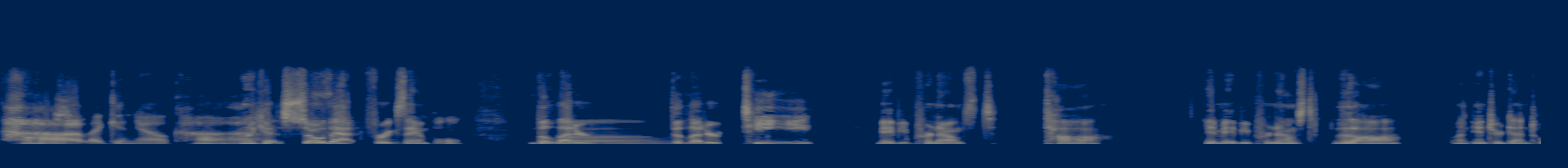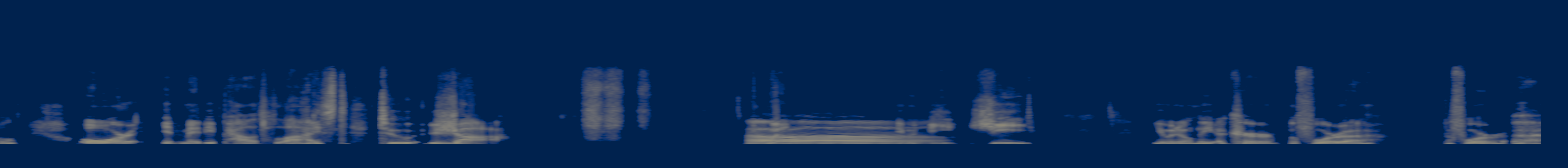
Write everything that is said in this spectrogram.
Ha, like in Yauk. Ha. Like, so that, for example, the letter Uh, the letter T may be pronounced ta, it may be pronounced tha, an interdental, or it may be palatalized to ja. Oh, It would be ji. It would only occur before uh, before uh,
